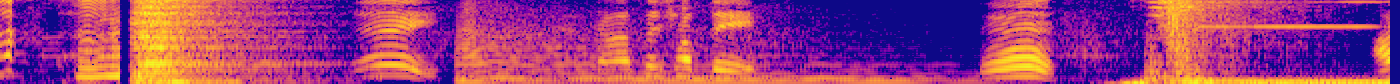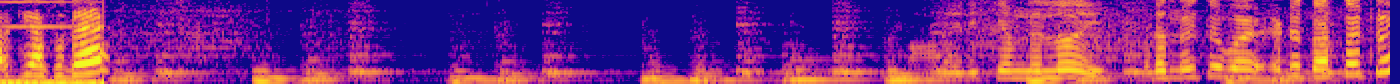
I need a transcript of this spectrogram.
আছে সব দে। আর কি আছে দে? কেমনে লই? এটা একটু।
